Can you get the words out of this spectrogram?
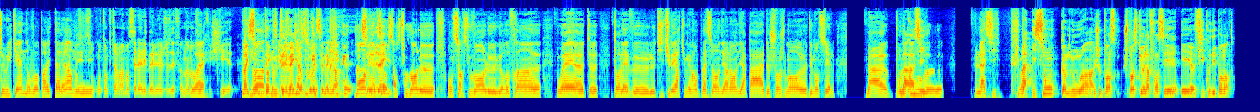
ce week-end, on va en parler tout à l'heure, mais. sont contents. Putain, vraiment, celle-là, elle est belle, Joseph. Non, non, Ouais. ça fait chier. Non, ils Non, sont non, mais ce que dégoûtés, veux mec, de retrouver que- ces mecs-là. Que- non, Ils mais on sort souvent le, on sort souvent le, le refrain. euh, ouais, euh, te- t'enlèves euh, le titulaire, tu mets le remplaçant en Irlande. Il n'y a pas de changement euh, démentiel. Bah, pour Bah, le coup, si. euh, là, si. Tu vois. Bah, ils sont comme nous, hein. je, pense, je pense que la France est, est euh, ficou dépendante.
